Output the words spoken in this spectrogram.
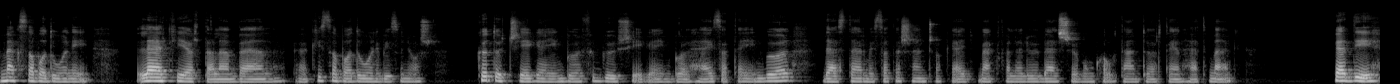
megszabadulni lelki értelemben, kiszabadulni bizonyos kötöttségeinkből, függőségeinkből, helyzeteinkből, de ez természetesen csak egy megfelelő belső munka után történhet meg. Keddi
